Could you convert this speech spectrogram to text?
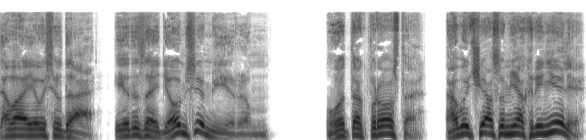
Давай его сюда и разойдемся миром». «Вот так просто? А вы часом не охренели?»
